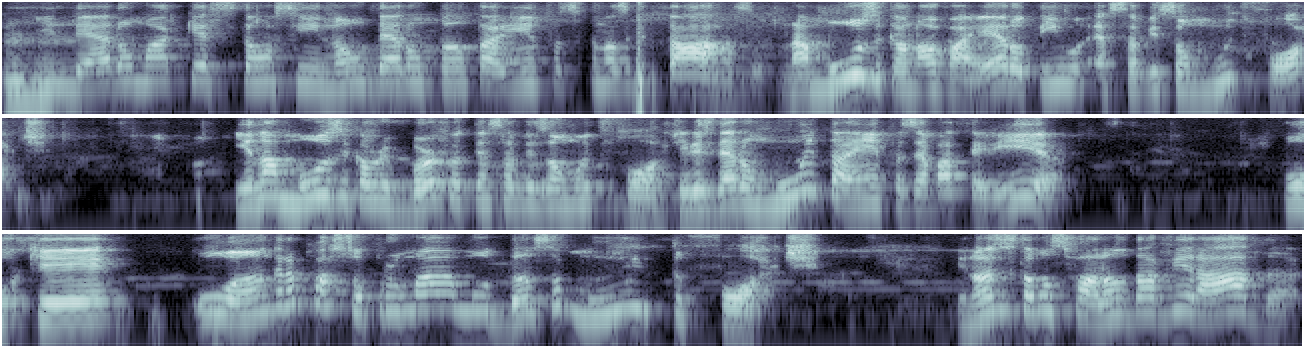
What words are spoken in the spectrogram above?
Uhum. E deram uma questão assim, não deram tanta ênfase nas guitarras. Na música Nova Era, eu tenho essa visão muito forte. E na música Rebirth, eu tenho essa visão muito forte. Eles deram muita ênfase à bateria, porque o Angra passou por uma mudança muito forte. E nós estamos falando da virada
